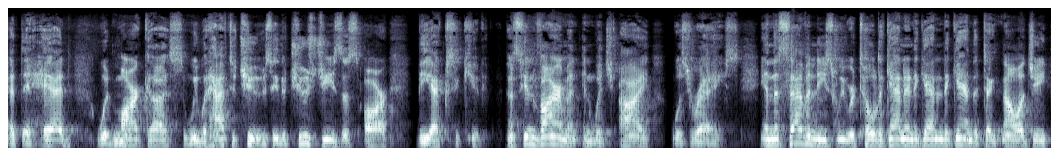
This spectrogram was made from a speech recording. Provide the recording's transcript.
at the head would mark us. We would have to choose either choose Jesus or be executed. That's the environment in which I was raised. In the 70s, we were told again and again and again the technology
